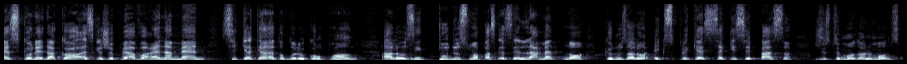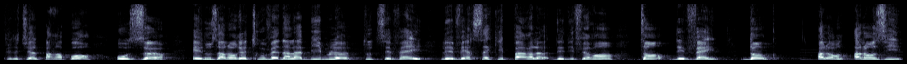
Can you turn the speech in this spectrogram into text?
Est-ce qu'on est, d'accord? Est-ce que je peux avoir un amen si quelqu'un est en train de le comprendre? Allons-y tout doucement parce que c'est là maintenant que nous allons expliquer ce qui se passe justement dans le monde spirituel par rapport aux heures. Et nous allons retrouver dans la Bible toutes ces veilles, les versets qui parlent des différents temps d'éveil. Donc, alors, allons-y.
